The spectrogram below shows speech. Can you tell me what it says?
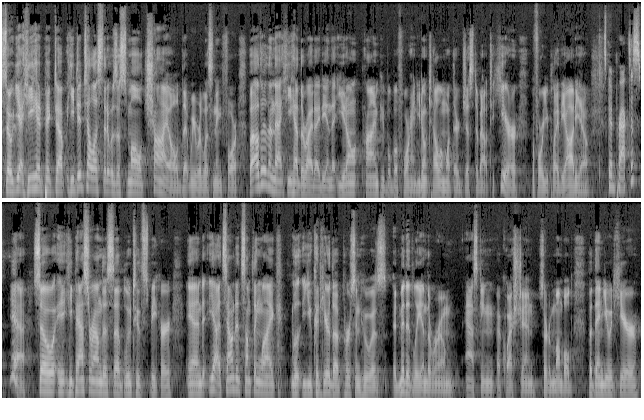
So yeah, he had picked up, he did tell us that it was a small child that we were listening for. But other than that, he had the right idea in that you don't prime people beforehand. You don't tell them what they're just about to hear before you play the audio. It's good practice. Yeah. So he he passed around this uh, Bluetooth speaker, and yeah, it sounded something like well, you could hear the person who was admittedly in the room asking a question, sort of mumbled, but then you would hear.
